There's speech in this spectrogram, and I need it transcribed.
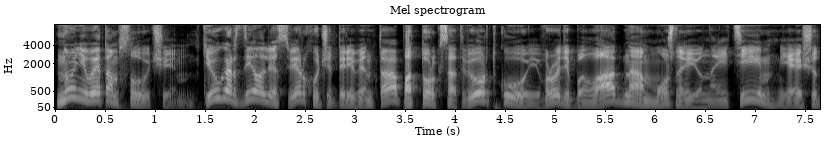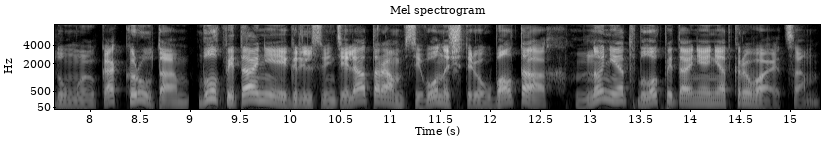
Но не в этом случае. Cougar сделали сверху 4 винта под торкс-отвертку, и вроде бы ладно, можно ее найти, я еще думаю, как круто. Блок питания и гриль с вентилятором всего на 4 болтах. Но нет, блок питания не открывается.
